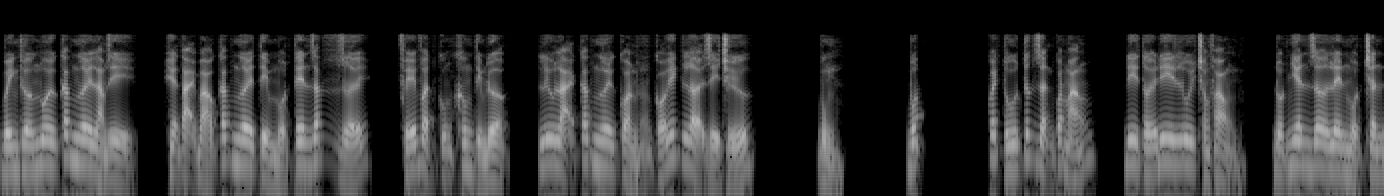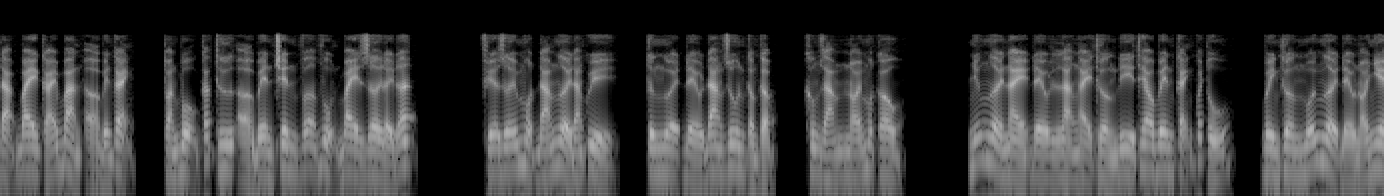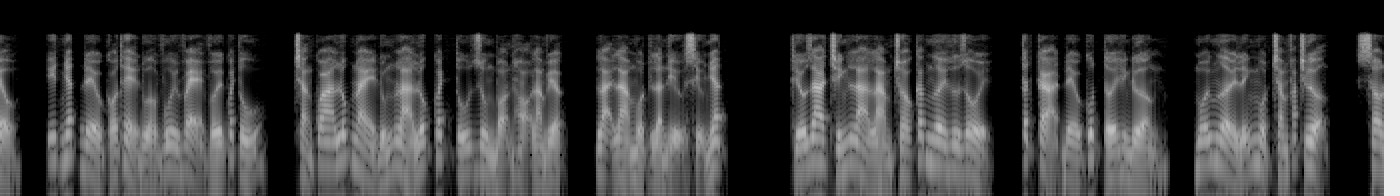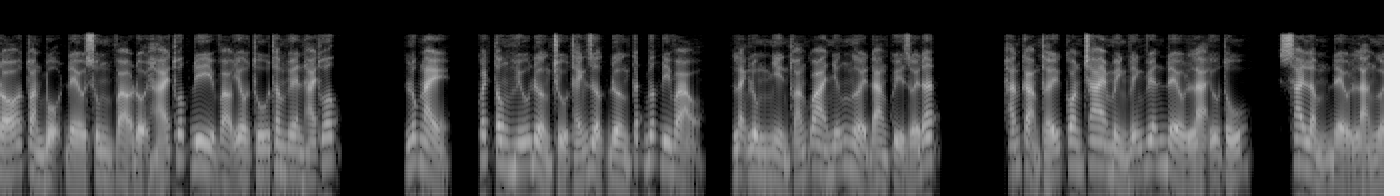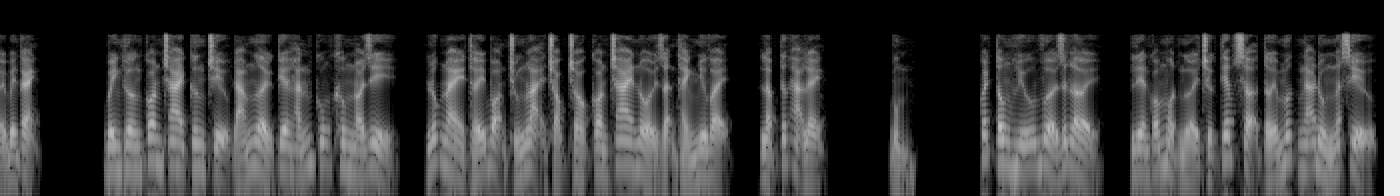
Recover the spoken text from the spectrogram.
Bình thường nuôi các ngươi làm gì, hiện tại bảo các ngươi tìm một tên rắc dưới, phế vật cũng không tìm được, lưu lại các ngươi còn có ích lợi gì chứ. Bùng. Bút. Quách tú tức giận quát mắng, đi tới đi lui trong phòng, đột nhiên giơ lên một chân đạp bay cái bàn ở bên cạnh, toàn bộ các thư ở bên trên vỡ vụn bay rơi đầy đất. Phía dưới một đám người đang quỳ, từng người đều đang run cầm cập, không dám nói một câu. Những người này đều là ngày thường đi theo bên cạnh Quách Tú, bình thường mỗi người đều nói nhiều, ít nhất đều có thể đùa vui vẻ với Quách Tú, chẳng qua lúc này đúng là lúc Quách Tú dùng bọn họ làm việc, lại là một lần hiểu xỉu nhất. Thiếu gia chính là làm cho các ngươi hư rồi, tất cả đều cút tới hình đường, mỗi người lĩnh 100 pháp trượng, sau đó toàn bộ đều xung vào đội hái thuốc đi vào yêu thú thâm viên hái thuốc. Lúc này, Quách Tông hữu đường chủ thánh dược đường cất bước đi vào, lạnh lùng nhìn thoáng qua những người đang quỳ dưới đất. Hắn cảm thấy con trai mình vĩnh viễn đều là ưu tú, sai lầm đều là người bên cạnh. Bình thường con trai cưng chịu đám người kia hắn cũng không nói gì, lúc này thấy bọn chúng lại chọc cho con trai nổi giận thành như vậy, lập tức hạ lệnh. Bùm! Quách Tông Hiếu vừa dứt lời, liền có một người trực tiếp sợ tới mức ngã đùng ngất xỉu.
